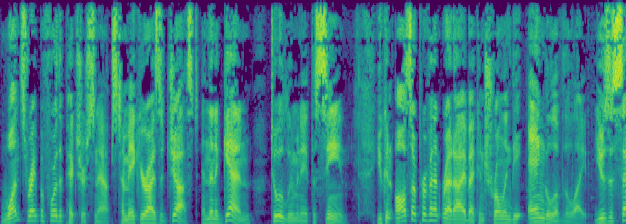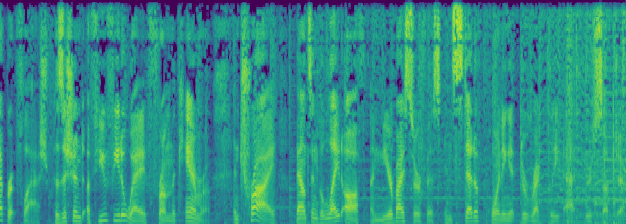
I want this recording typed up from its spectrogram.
Once right before the picture snaps to make your eyes adjust, and then again to illuminate the scene. You can also prevent red eye by controlling the angle of the light. Use a separate flash positioned a few feet away from the camera and try bouncing the light off a nearby surface instead of pointing it directly at your subject.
